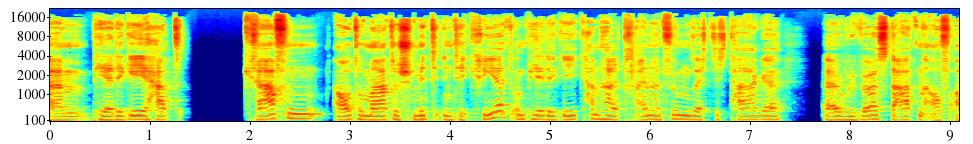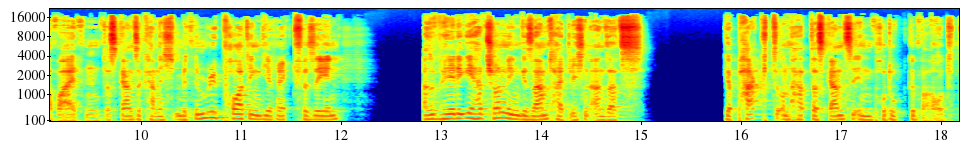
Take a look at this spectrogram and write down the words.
Ähm, PRDG hat Graphen automatisch mit integriert und PRDG kann halt 365 Tage äh, Reverse-Daten aufarbeiten. Das Ganze kann ich mit einem Reporting direkt versehen. Also PRDG hat schon den gesamtheitlichen Ansatz gepackt und hat das Ganze in ein Produkt gebaut.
